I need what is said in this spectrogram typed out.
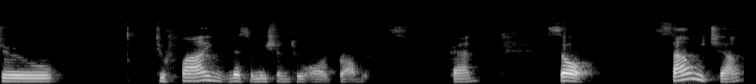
to to find the solution to our problems. Okay, so saucha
